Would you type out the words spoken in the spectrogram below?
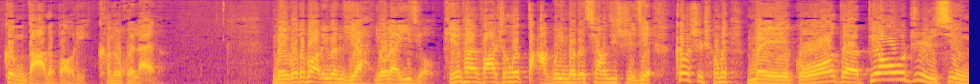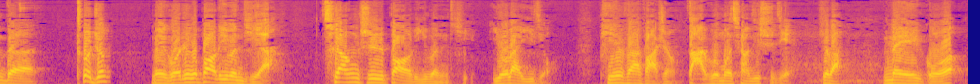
更大的暴力可能会来了。美国的暴力问题啊，由来已久，频繁发生了大规模的枪击事件，更是成为美国的标志性的特征。美国这个暴力问题啊，枪支暴力问题由来已久，频繁发生大规模枪击事件，是吧？美国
